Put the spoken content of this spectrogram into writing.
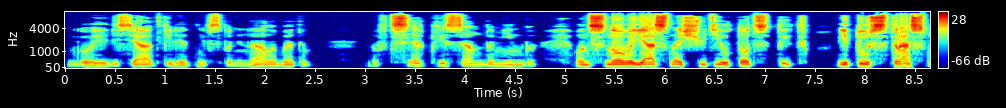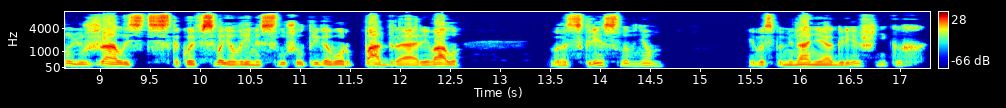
Гоя десятки лет не вспоминал об этом, но в церкви Сан-Доминго он снова ясно ощутил тот стыд и ту страстную жалость, с какой в свое время слушал приговор Падре Аревалу. Воскресло в нем и воспоминания о грешниках,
